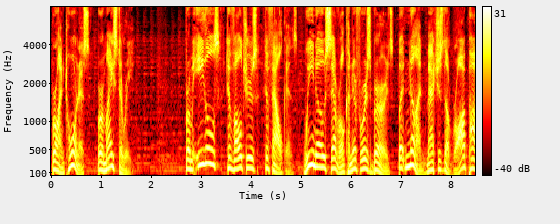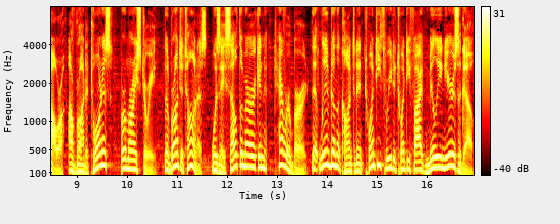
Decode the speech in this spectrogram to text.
Brontornis burmeisteri from eagles to vultures to falcons, we know several coniferous birds, but none matches the raw power of Brontotornis burmeisteri. The Brontotornis was a South American terror bird that lived on the continent 23 to 25 million years ago.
